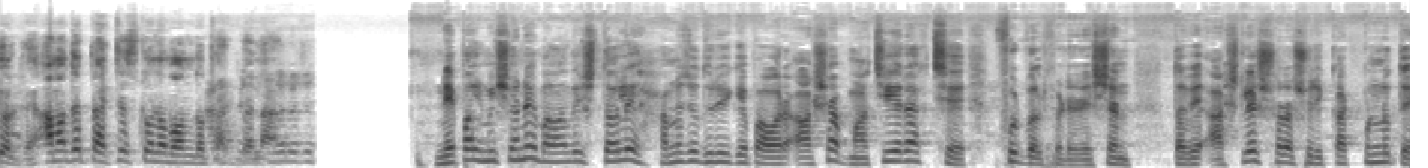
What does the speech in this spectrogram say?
চলবে। আমাদের প্র্যাকটিস কোনো বন্ধ থাকবে না। নেপাল মিশনে বাংলাদেশ দলে হামজা চৌধুরীকে পাওয়ার আশা বাঁচিয়ে রাখছে ফুটবল ফেডারেশন। তবে আসলে সরাসরি কাঠমান্ডুতে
